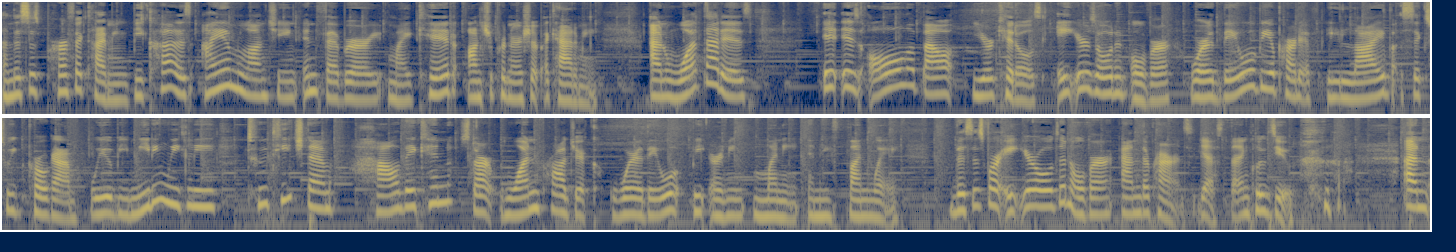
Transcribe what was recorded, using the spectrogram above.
And this is perfect timing because I am launching in February my Kid Entrepreneurship Academy. And what that is, it is all about your kiddos, eight years old and over, where they will be a part of a live six week program. We will be meeting weekly to teach them how they can start one project where they will be earning money in a fun way. This is for eight year olds and over and their parents. Yes, that includes you. and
